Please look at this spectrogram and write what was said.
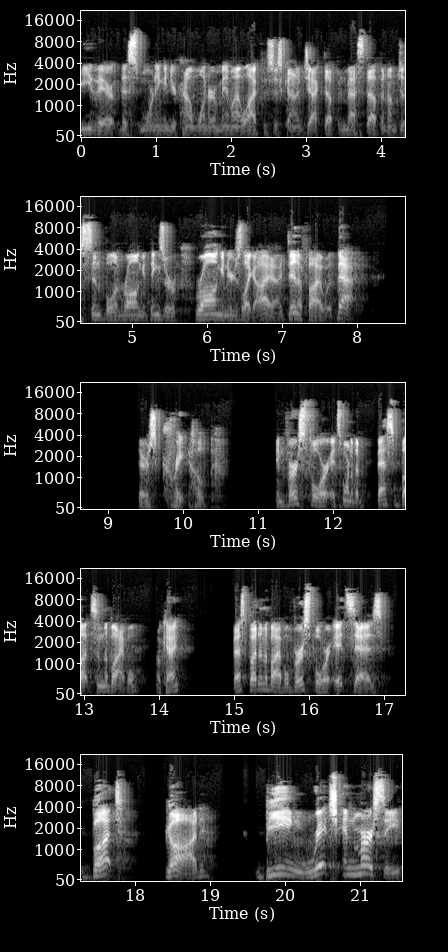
be there this morning and you're kind of wondering, man, my life is just kind of jacked up and messed up and I'm just sinful and wrong and things are wrong and you're just like, I identify with that. There's great hope. In verse 4, it's one of the best buts in the Bible, okay? Best but in the Bible, verse 4, it says, But God, being rich in mercy.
